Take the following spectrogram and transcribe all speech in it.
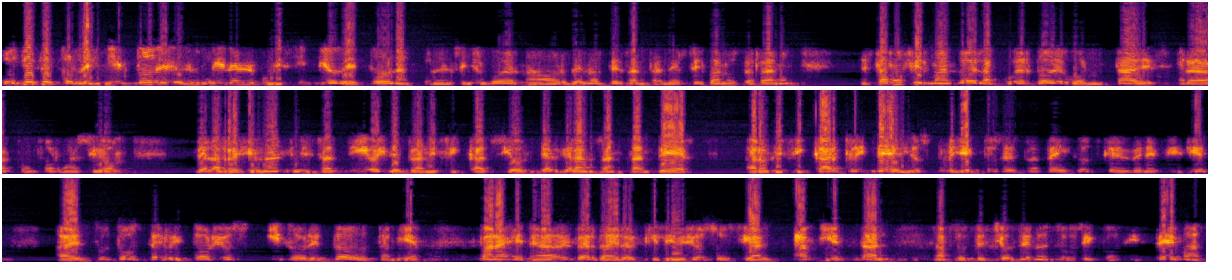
Hoy es el corregimiento de Berlín en el municipio de Tona, con el señor gobernador de Norte de Santander, Silvano Serrano, estamos firmando el acuerdo de voluntades para la conformación de la región administrativa y de planificación del Gran Santander, para unificar criterios, proyectos estratégicos que beneficien a estos dos territorios y sobre todo también para generar el verdadero equilibrio social ambiental, la protección de nuestros ecosistemas,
